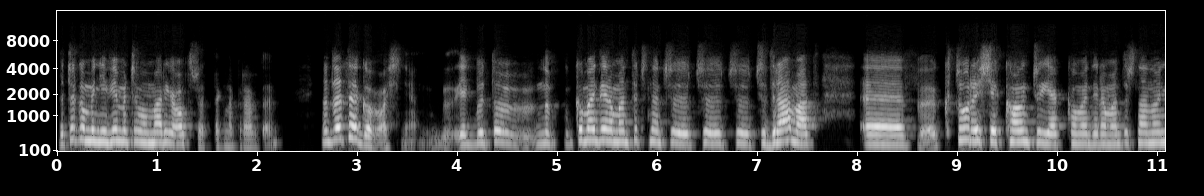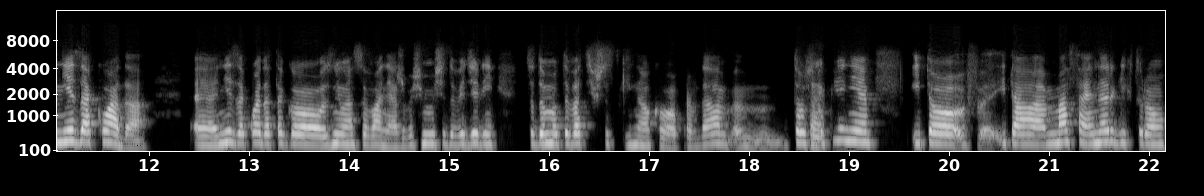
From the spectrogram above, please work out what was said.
dlaczego my nie wiemy, czemu Mario odszedł tak naprawdę? No dlatego właśnie. Jakby to no, komedia romantyczna czy, czy, czy, czy dramat, e, który się kończy jak komedia romantyczna, no nie zakłada nie zakłada tego zniuansowania, żebyśmy się dowiedzieli co do motywacji wszystkich naokoło, prawda? To Tak. skupienie i, to, i ta masa energii, którą,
